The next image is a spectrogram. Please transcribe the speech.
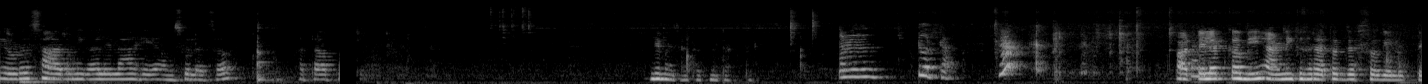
एवढं सार निघालेलं आहे आमसुलाचं आता आपण माझ्या हातात मी टाकते हा? पातेल्यात कमी आणि घरातच जास्त गेलेत ते.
